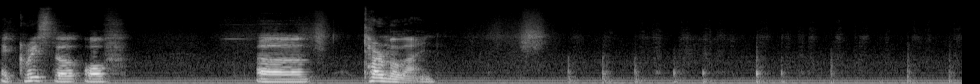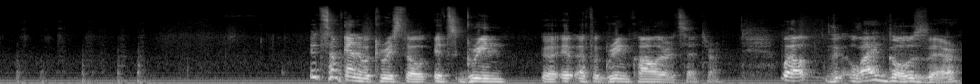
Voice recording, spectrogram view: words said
a crystal of uh. It's some kind of a crystal, it's green, uh, of a green color, etc. Well, the light goes there,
